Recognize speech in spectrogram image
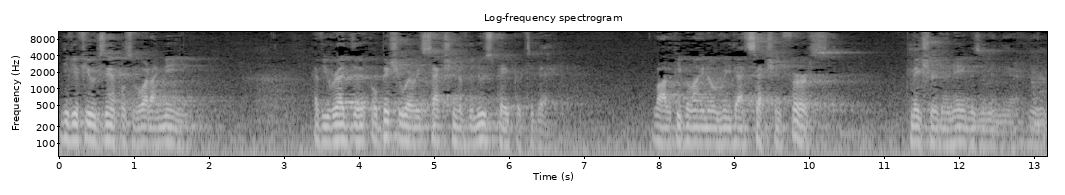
I'll give you a few examples of what I mean. Have you read the obituary section of the newspaper today? A lot of people I know read that section first to make sure their name isn't in there. You know.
